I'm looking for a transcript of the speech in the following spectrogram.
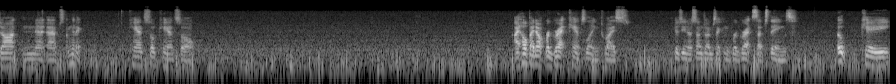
.NET apps. I'm gonna cancel, cancel. I hope I don't regret canceling twice. Because, you know, sometimes I can regret such things. Okay.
